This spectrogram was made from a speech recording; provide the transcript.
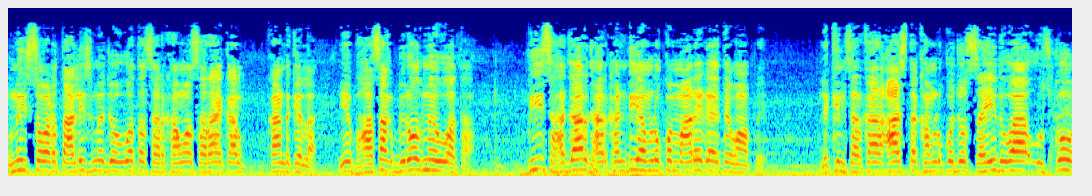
उन्नीस सौ अड़तालीस में जो हुआ था सरखावा सराय काल कांड केला ये भाषा के विरोध में हुआ था। बीस हज़ार झारखंडी हम लोग को मारे गए थे वहाँ पे। लेकिन सरकार आज तक हम लोग को जो शहीद हुआ उसको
